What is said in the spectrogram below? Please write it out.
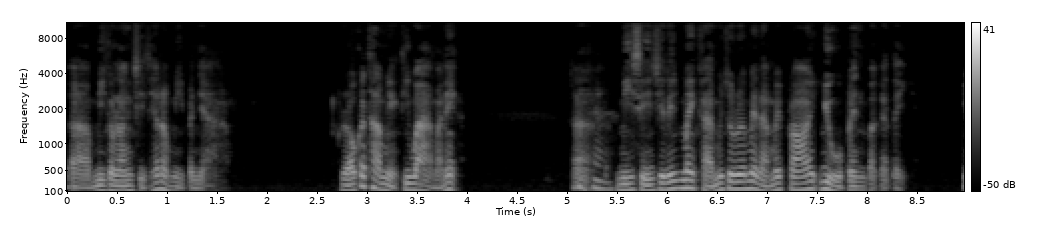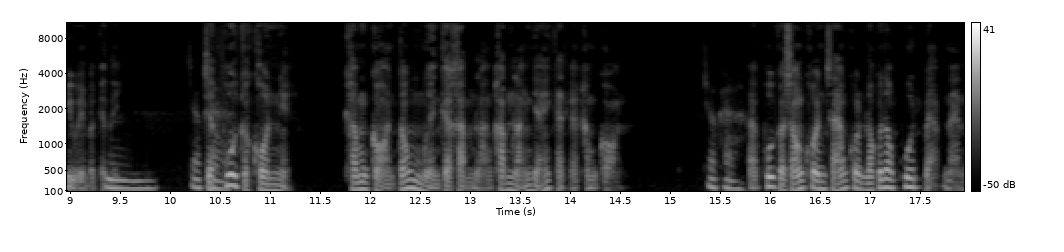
เอ่อมีกำลังจิตให้เรามีปัญญา เราก็ทำอย่างที่ว่ามาเนี่ยอ่ามีศีลชนิดไม่ขาดไม่จุเรื่องไม่หลังไม่พร้อยอยู่เป็นปกติ อยู่เป็นปกติอืมเจ้าค่จะพูดกับคนเนี่ยคำก่อนต้องเหมือนกับคำหลังคำหลังอย่าให้ขัดกับคำก่อนเจ้าค่ะอ่าพูดกับสองคนสามคนเราก็ต้องพูดแบบนั้น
